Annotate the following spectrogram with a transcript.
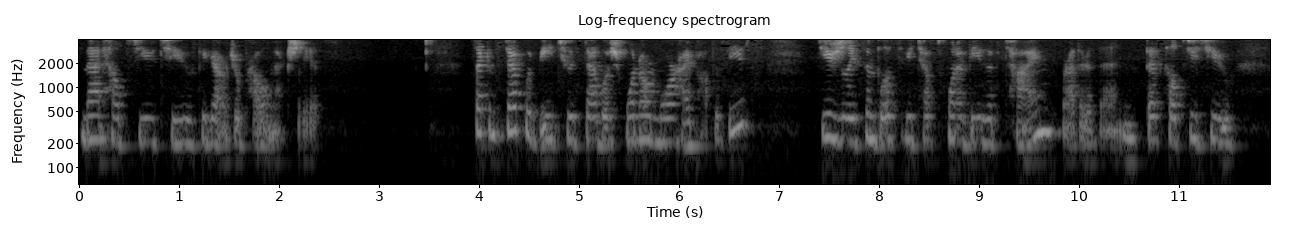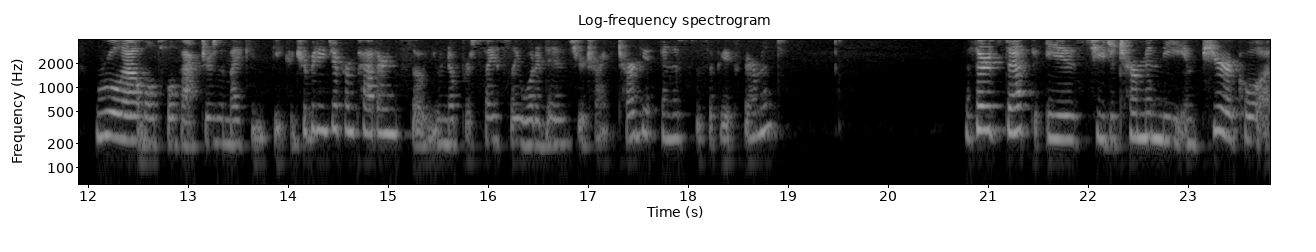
And that helps you to figure out what your problem actually is. Second step would be to establish one or more hypotheses. It's usually simplest if you test one of these at a time rather than this helps you to rule out multiple factors that might be contributing to different patterns so you know precisely what it is you're trying to target in a specific experiment. The third step is to determine the empirical uh,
